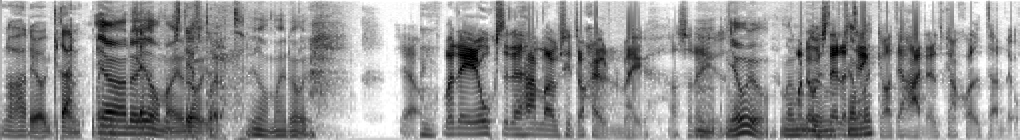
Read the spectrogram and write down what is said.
Då hade jag grämt mig. Ja, det gör man ju då. Det gör man ju då ju. Ja, men det är ju också, det handlar om situationen med ju. Alltså det är ju, Mm. Jo, jo. Men man då istället kan man, tänker att jag hade inte kan skjuta ändå.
